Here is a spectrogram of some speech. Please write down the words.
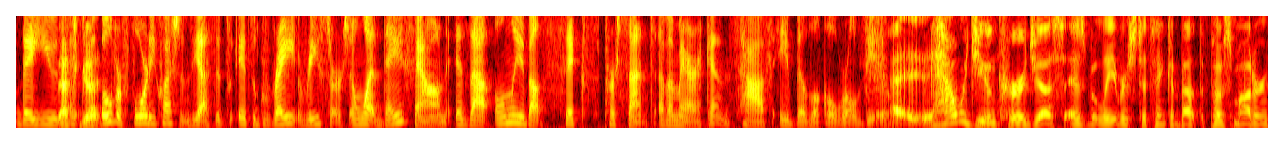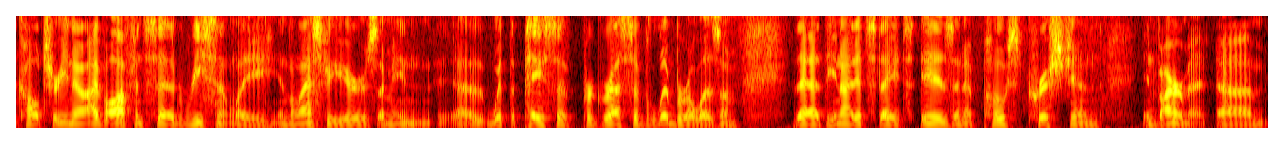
they use That's good. over 40 questions. Yes, it's it's great research. And what they found is that only about 6% of Americans have a biblical worldview. Uh, how would you encourage us as believers to think about the postmodern culture? You know, I've often said recently in the last few years, I mean, uh, with the pace of progressive liberalism, that the United States is in a post Christian environment. Um,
